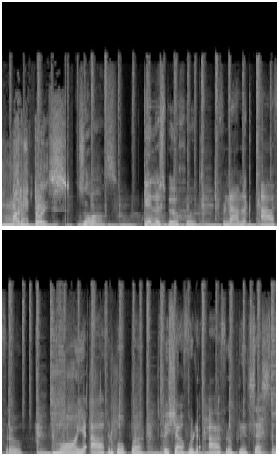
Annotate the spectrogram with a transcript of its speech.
Marie Toys. Zoals? Kinderspeelgoed, voornamelijk afro. Mooie afropoppen, speciaal voor de afro-prinsessen.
